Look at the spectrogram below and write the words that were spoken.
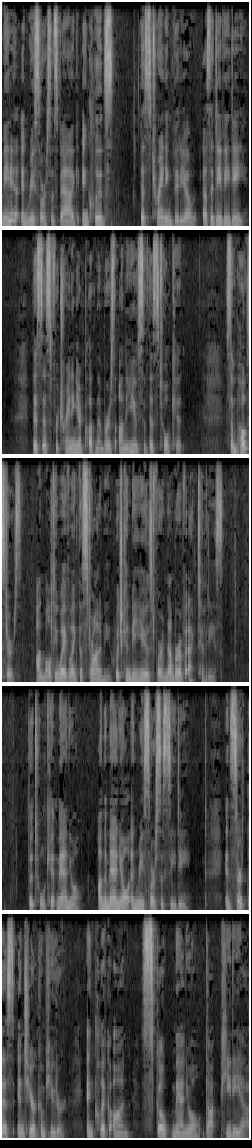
Media and Resources bag includes this training video as a DVD. This is for training your club members on the use of this toolkit. Some posters on multi-wavelength astronomy, which can be used for a number of activities. The toolkit manual on the Manual and Resources CD. Insert this into your computer and click on scopemanual.pdf.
